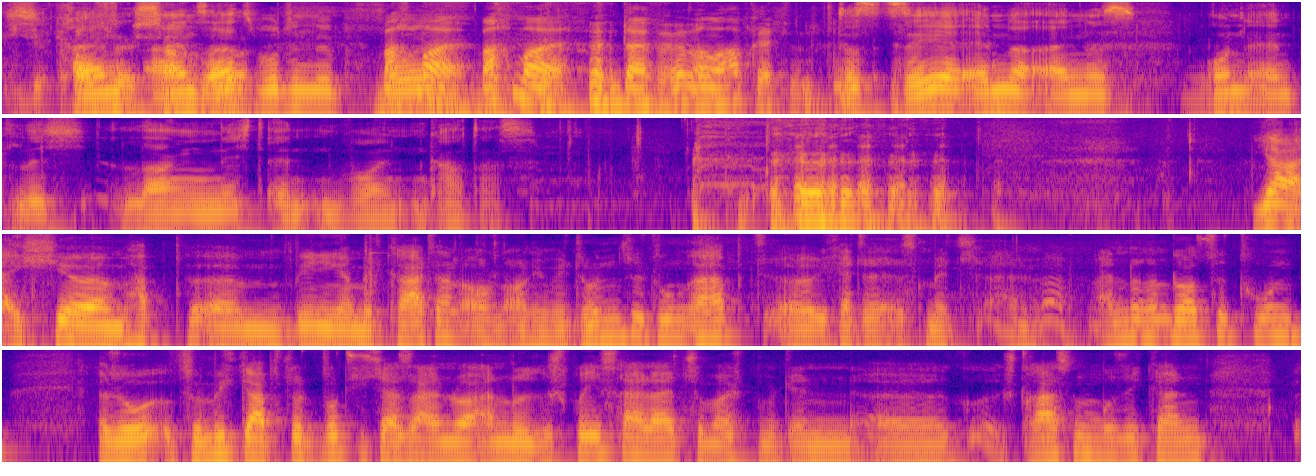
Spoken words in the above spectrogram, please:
Ich kauf Ein. Satz wurde mir Mach mal, mach mal. Dann werden wir mal abrechnen. Das zähe Ende eines unendlich lang nicht enden wollenden Katers. Ja, ich ähm, habe ähm, weniger mit Katern, auch, auch nicht mit Hunden zu tun gehabt. Äh, ich hatte es mit äh, anderen dort zu tun. Also für mich gab es dort wirklich das ein oder andere Gesprächshighlight, zum Beispiel mit den äh, Straßenmusikern. Äh,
